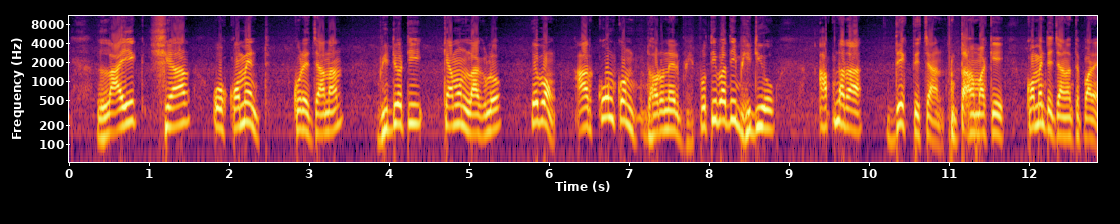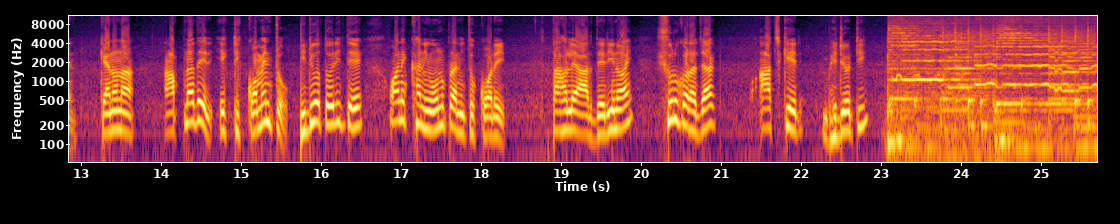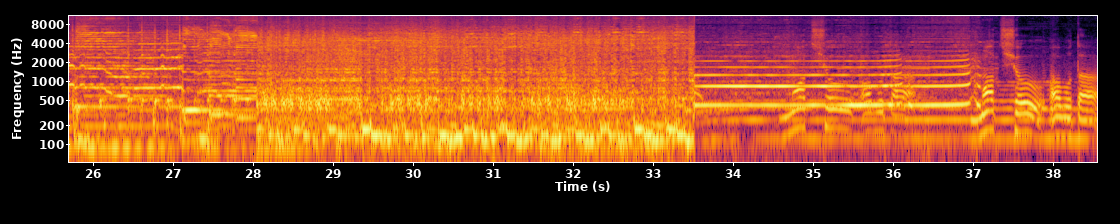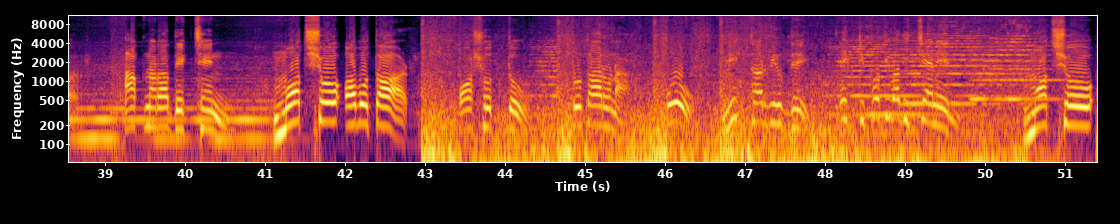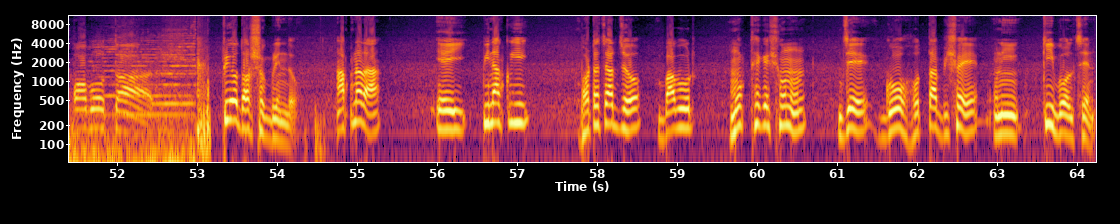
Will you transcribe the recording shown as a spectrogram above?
লাইক শেয়ার ও কমেন্ট করে জানান ভিডিওটি কেমন লাগল এবং আর কোন কোন ধরনের প্রতিবাদী ভিডিও আপনারা দেখতে চান তা আমাকে কমেন্টে জানাতে পারেন। কেননা আপনাদের একটি কমেন্টও ভিডিও তৈরিতে অনেকখানি অনুপ্রাণিত করে। তাহলে আর দেরি নয়, শুরু করা যাক আজকের ভিডিওটি। মৎস্য অবতার। আপনারা দেখছেন মৎস্য অবতার, অসত্য, প্রতারণা ও মিথ্যার বিরুদ্ধে একটি প্রতিবাদী চ্যানেল, মৎস্য অবতার। প্রিয় দর্শকবৃন্দ, আপনারা এই পিনাকি ভট্টাচার্য বাবুর মুখ থেকে শুনুন যে গো হত্যা বিষয়ে উনি কি বলছেন।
